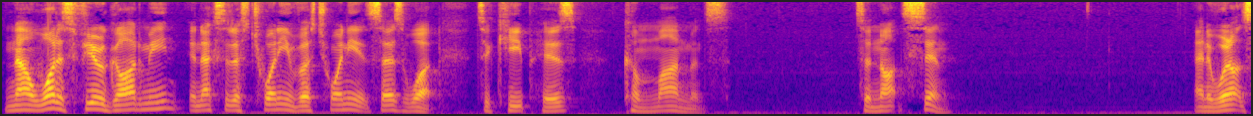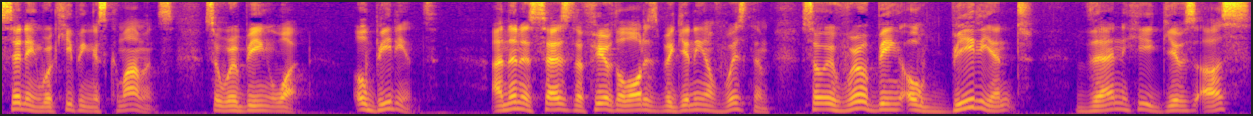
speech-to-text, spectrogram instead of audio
Now, what does fear God mean? In Exodus 20 verse 20, it says what? To keep his commandments, to not sin. And if we're not sinning, we're keeping his commandments. So we're being what? Obedient. And then it says the fear of the Lord is beginning of wisdom. So if we're being obedient, then he gives us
